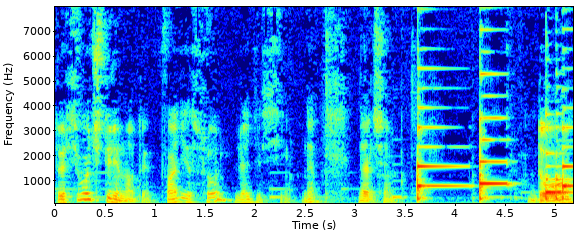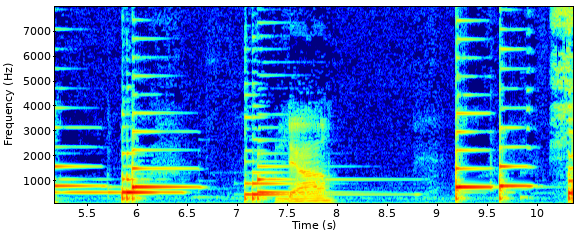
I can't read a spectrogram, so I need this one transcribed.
То есть всего четыре ноты. Фа диез, соль, ля диез, си. Да? Дальше. До. Ля. Си.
